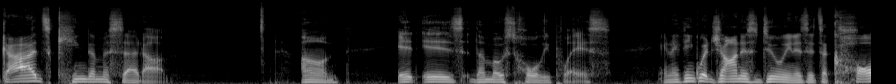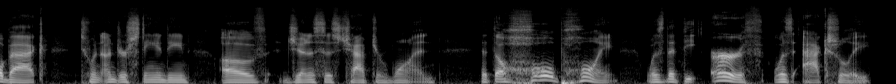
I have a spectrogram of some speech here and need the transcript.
god's kingdom is set up um it is the most holy place. And i think what john is doing is it's a callback to an understanding of genesis chapter 1 that the whole point was that the earth was actually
